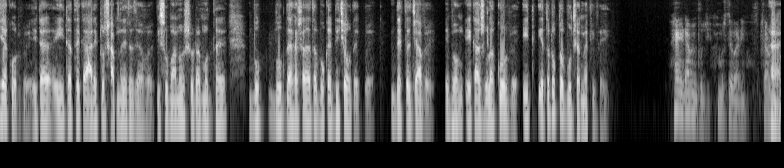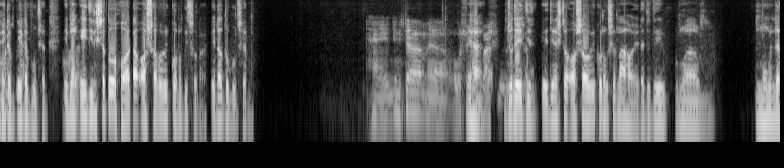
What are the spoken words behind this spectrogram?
ইয়ে করবে এটা এইটা থেকে আরেকটু সামনে যেতে যাবে। কিছু মানুষ ওটার মধ্যে বুক বুক দেখার সাথে বুকের নিচেও দেখবে দেখতে যাবে এবং এই কাজগুলা করবে। এতটুকু তো বুঝেন নাকি ভাই? হ্যাঁ এটা আমি বুঝি বুঝতে পারি। হ্যাঁ এটা এটা বুঝেন। এবং এই জিনিসটা তো হওয়াটা অস্বাভাবিক কোনো কিছু না এটাও তো বুঝেন। হ্যাঁ এই জিনিসটা অবশ্যই হ্যাঁ, যদি এই জিনিসটা অস্বাভাবিক কোনো কিছু না হয় এটা যদি মুমিনরা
